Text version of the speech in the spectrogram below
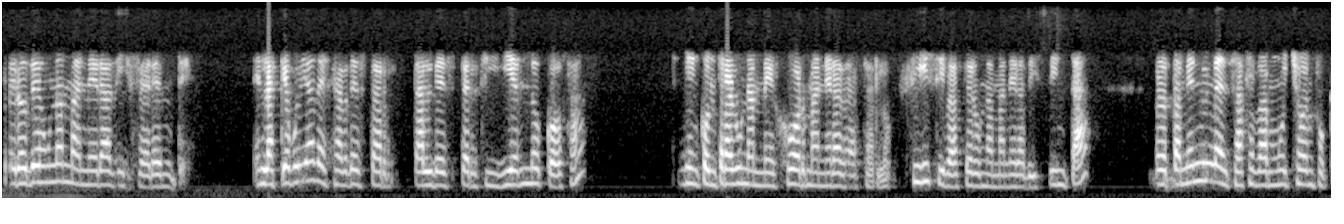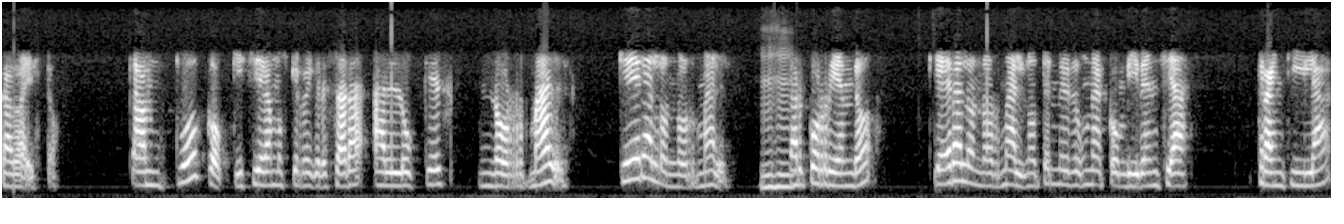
pero de una manera diferente en la que voy a dejar de estar tal vez persiguiendo cosas y encontrar una mejor manera de hacerlo. Sí, sí va a ser una manera distinta, pero también mi mensaje va mucho enfocado a esto. Tampoco quisiéramos que regresara a lo que es normal. ¿Qué era lo normal? Estar corriendo. ¿Qué era lo normal? No tener una convivencia tranquila.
